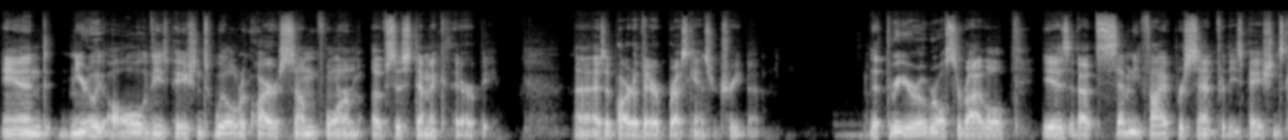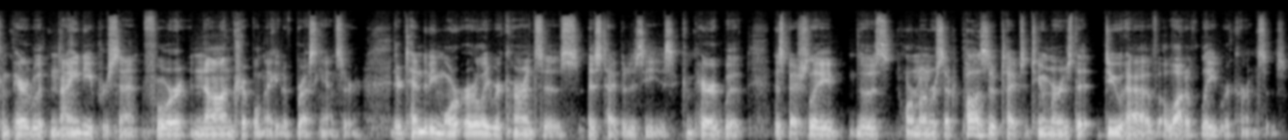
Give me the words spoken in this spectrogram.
and nearly all of these patients will require some form of systemic therapy uh, as a part of their breast cancer treatment. The three year overall survival is about 75% for these patients, compared with 90% for non triple negative breast cancer. There tend to be more early recurrences, this type of disease, compared with especially those hormone receptor positive types of tumors that do have a lot of late recurrences.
